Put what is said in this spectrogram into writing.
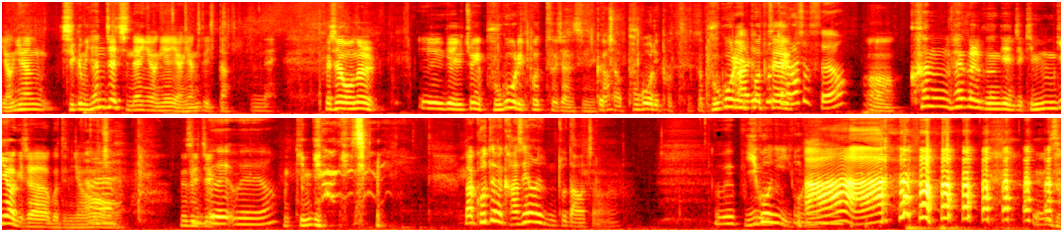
영향 지금 현재 진행형의 영향도 있다. 네. 그래서 제가 오늘 이게 일종의 부고 리포트지 않습니까? 그렇죠. 부고 리포트. 그러니까 부고 아, 리포트를 하셨어요? 어, 큰 획을 그은 게 이제 김기화 기자거든요. 아. 그래서 이제 왜 왜요? 김기화 기자 나 그것 때문에 가세연 또 나왔잖아. 왜 부- 이건희 이건희. 아, 아. 그래서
